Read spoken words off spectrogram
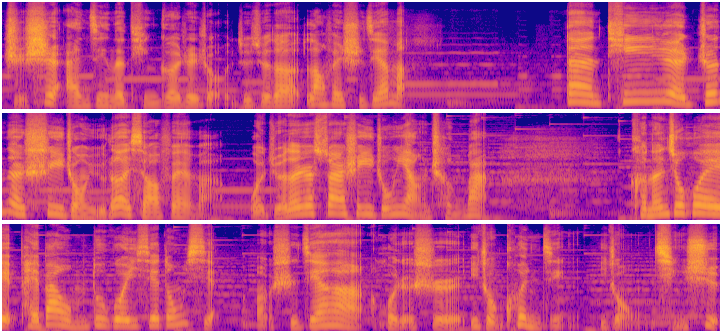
只是安静的听歌这种，就觉得浪费时间嘛。但听音乐真的是一种娱乐消费嘛？我觉得这算是一种养成吧，可能就会陪伴我们度过一些东西，呃，时间啊，或者是一种困境、一种情绪。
